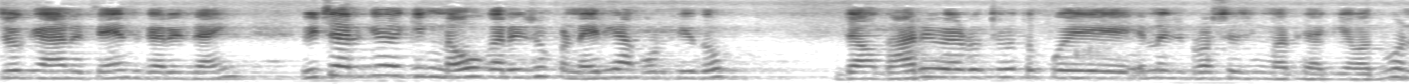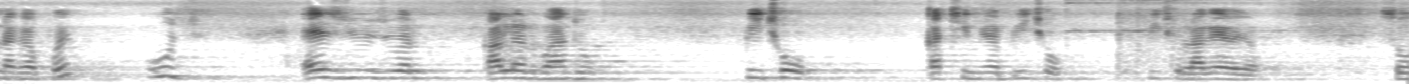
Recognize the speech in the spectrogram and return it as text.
જો કે આને ચેન્જ કરી જાય. વિચાર કેવો કિંગ નવું કરીશું પણ એરિયા કોણથી તો જ્યાં ધાર્યું એડું થયું તો કોઈ એને જ પ્રોસેસિંગમાંથી આગળ વધવું ને કે કોઈ ઉજ. એઝ યુઝ્યુઅલ કલર બાંધો પીછો. पीछो कच्छी में पीछो पीछो लॻाए वञो सो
